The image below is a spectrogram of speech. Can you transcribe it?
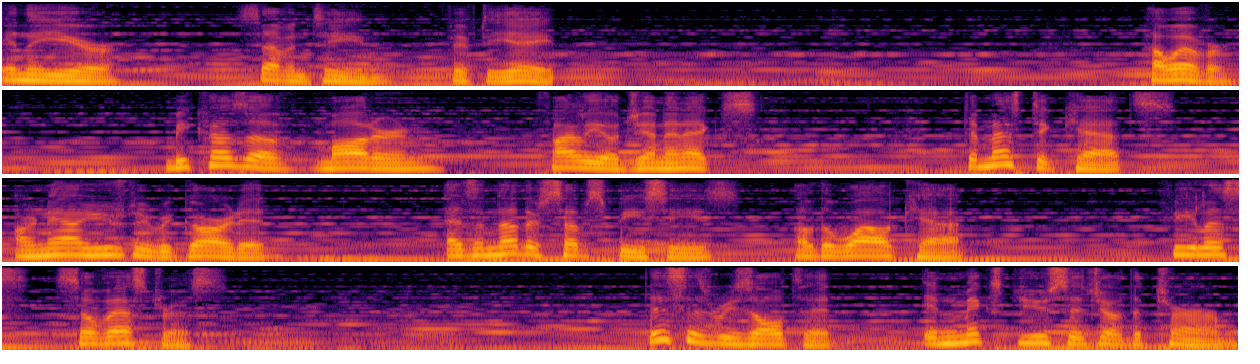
in the year 1758. However, because of modern phylogenetics, domestic cats are now usually regarded as another subspecies of the wild cat, Felis sylvestris. This has resulted in mixed usage of the term,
